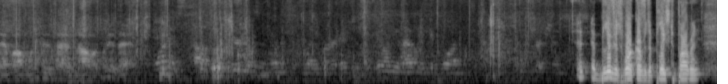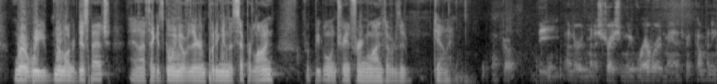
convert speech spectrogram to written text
there for almost two thousand dollars. What is that? One is, uh, materials and one is labor. It just, it only allows me to get one subscription. I I believe it's work over the police department where we no longer dispatch. And I think it's going over there and putting in a separate line for people and transferring lines over to the county. Okay. The, under administration, we have Railroad Management Company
